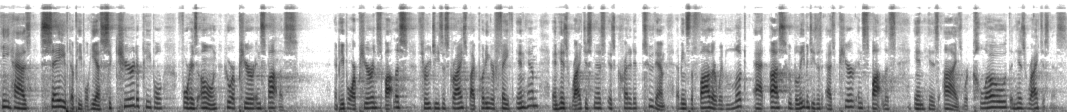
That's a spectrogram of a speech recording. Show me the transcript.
he has saved a people. He has secured a people for his own who are pure and spotless. And people are pure and spotless through Jesus Christ by putting their faith in him, and his righteousness is credited to them. That means the Father would look at us who believe in Jesus as pure and spotless in his eyes. We're clothed in his righteousness.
